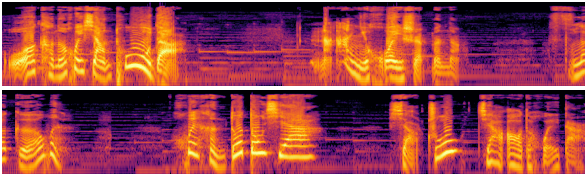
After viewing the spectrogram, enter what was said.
我可能会想吐的。那你会什么呢？弗洛格问。会很多东西啊，小猪骄傲地回答。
